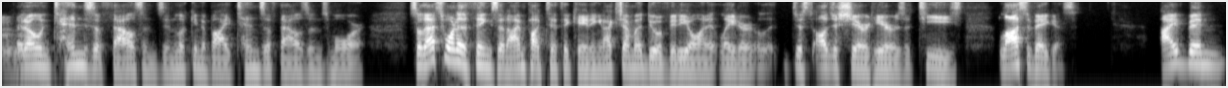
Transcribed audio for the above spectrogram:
mm-hmm. that own tens of thousands and looking to buy tens of thousands more. So that's one of the things that I'm pontificating. And actually, I'm going to do a video on it later. Just I'll just share it here as a tease. Las Vegas. I've been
